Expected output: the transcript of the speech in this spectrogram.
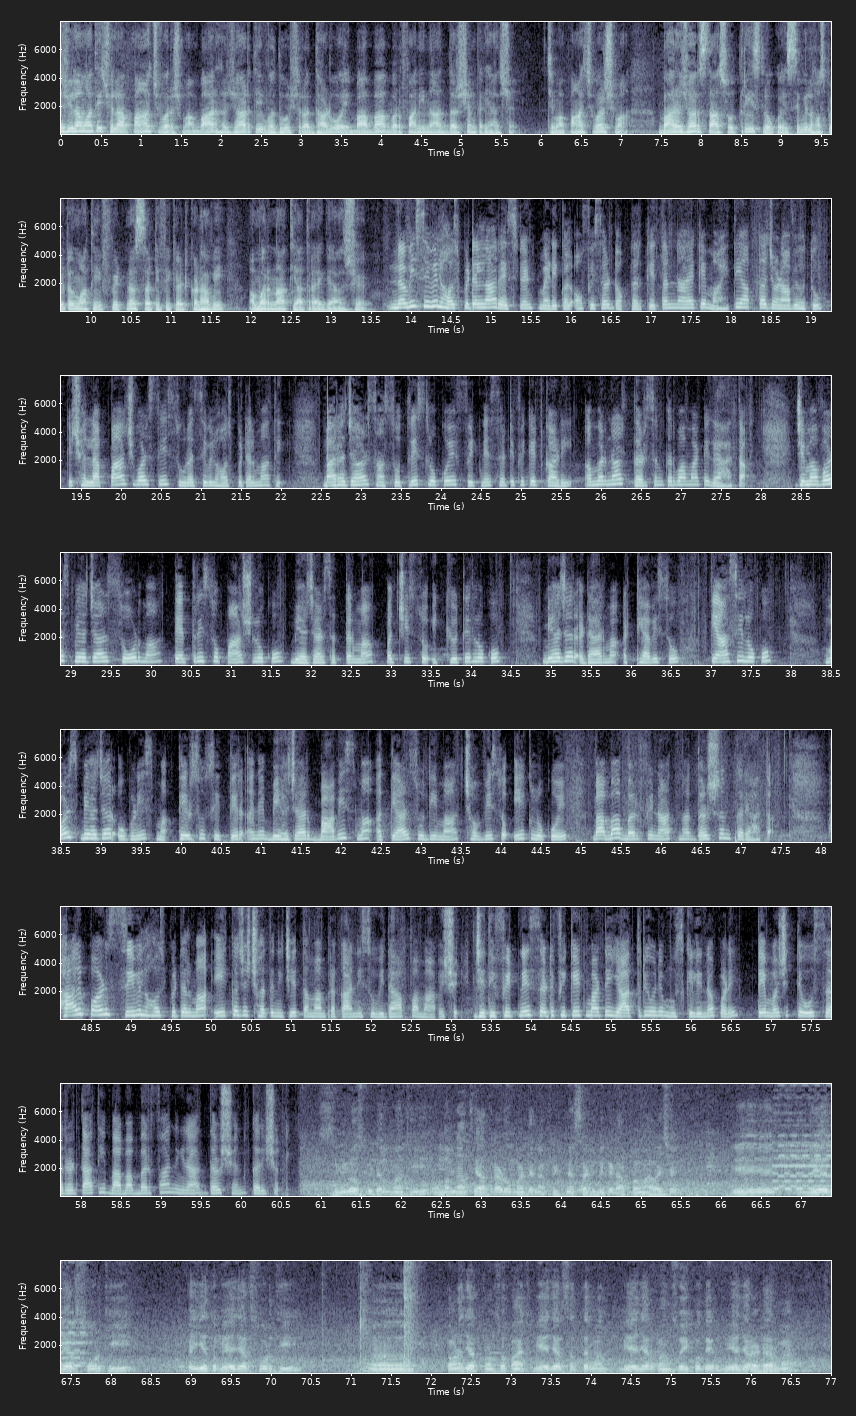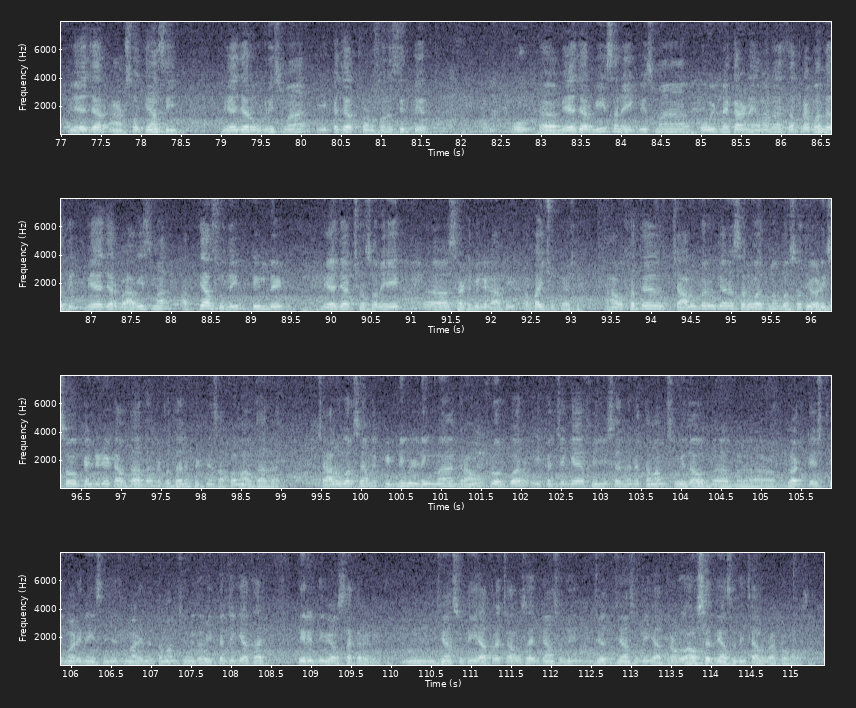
જિલ્લામાંથી છેલ્લા પાંચ વર્ષમાં બાર હજારથી વધુ શ્રદ્ધાળુઓએ બાબા બર્ફાનીના દર્શન કર્યા છે, જેમાં પાંચ વર્ષમાં બાર હજાર સાતસો ત્રીસ લોકોએ સિવિલ હોસ્પિટલમાંથી ફિટનેસ સર્ટિફિકેટ કઢાવી અમરનાથ યાત્રાએ ગયા છે. નવી સિવિલ હોસ્પિટલના resident medical officer doctor Ketan નાયકે માહિતી આપતા જણાવ્યું હતું કે છેલ્લા પાંચ વર્ષથી સુરત સિવિલ હોસ્પિટલમાંથી બાર હજાર સાતસો ત્રીસ લોકોએ ફિટનેસ સર્ટિફિકેટ કાઢી અમરનાથ દર્શન કરવા માટે ગયા હતા. જેમાં વર્ષ બે હજાર સોળમાં તેત્રીસો પાંચ લોકો, બે હજાર સત્તરમાં પચીસો ઇક્યોતેર લોકો, બે હજાર અઢારમાં અઠ્યાવીસો ત્યાસી લોકો વર્ષ બે હજાર ઓગણીસમાં તેરસો સિત્તેર અને બે હજાર બાવીસમાં અત્યાર સુધીમાં છવ્વીસો એક લોકોએ બાબા બર્ફીનાથના દર્શન કર્યા હતા. હાલ પણ સિવિલ હોસ્પિટલમાં એક જ છત નીચે તમામ પ્રકારની સુવિધા આપવામાં આવે છે. જેથી ફિટનેસ સર્ટિફિકેટ માટે યાત્રીઓને મુશ્કેલી ન પડે, તેમજ તેઓ સરળતાથી બાબા બર્ફાનીના દર્શન કરી શકે. સિવિલ હોસ્પિટલમાંથી અમરનાથ યાત્રાળુ માટેના ફિટનેસ સર્ટિફિકેટ આપવામાં આવે છે. એ બે હજાર સોળથી કહીએ તો બે હજાર સોળથી ત્રણ હજાર ત્રણસો પાંચ બે હજાર સત્તરમાં બે હજાર પાંચસો એકોતેર બે હજાર અઢારમાં બે હજાર આઠસો ત્યાંસી બે હજાર ઓગણીસમાં એક હજાર ત્રણસો ને સિત્તેર બે હજાર વીસ અને એકવીસમાં કોવિડને કારણે અમરનાથ યાત્રા બંધ હતી બે હજાર બાવીસમાં અત્યાર સુધી ટીલ ડેટ બે હજાર છસો ને એક સર્ટિફિકેટ આપી, અપાઈ ચૂક્યા છે. આ વખતે ચાલુ કર્યું ત્યારે શરૂઆતમાં બસોથી અઢીસો કેન્ડિડેટ આવતા હતા અને બધાને ફિટનેસ આપવામાં આવતા હતા. ચાલુ વર્ષે અમે કિડની બિલ્ડિંગમાં ગ્રાઉન્ડ ફ્લોર પર એક જ જગ્યાએ ફિઝિશિયન અને તમામ સુવિધાઓ બ્લડ ટેસ્ટથી માંડીને ઇસીજીથી માંડીને તમામ સુવિધાઓ એક જ જગ્યા થાય એ રીતની વ્યવસ્થા કરેલી હતી. જ્યાં સુધી યાત્રા ચાલુ થાય ત્યાં સુધી જ્યાં સુધી યાત્રાળુ આવશે ત્યાં સુધી ચાલુ રાખવામાં આવશે.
